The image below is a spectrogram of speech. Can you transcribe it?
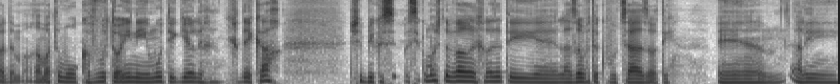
לא יודע מה, רמת המורכבות או אי נעימות הגיעה לכדי כך, שבסיכומו של דבר החלטתי אה, לעזוב את הקבוצה הזאת. אה, היה לי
